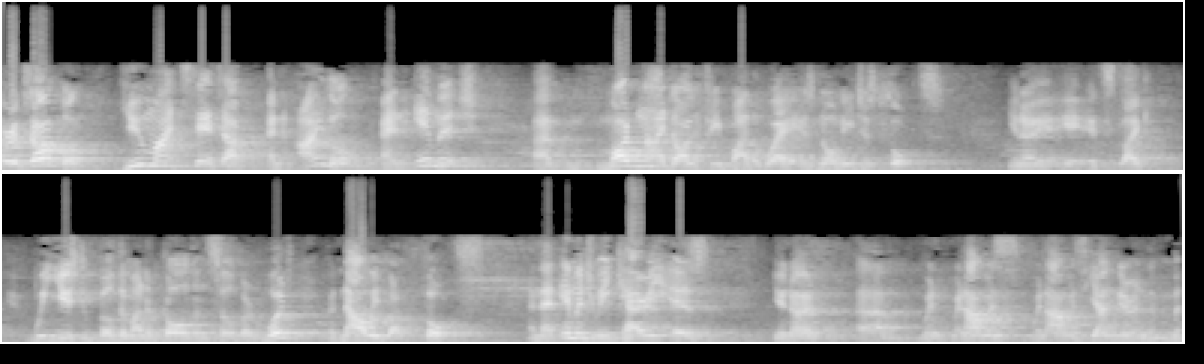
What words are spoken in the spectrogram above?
for example, you might set up an idol, an image. Um, modern idolatry, by the way, is normally just thoughts. You know, it, it's like we used to build them out of gold and silver and wood, but now we've got thoughts. And that image we carry is, you know, um, when, when, I was, when I was younger in the,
